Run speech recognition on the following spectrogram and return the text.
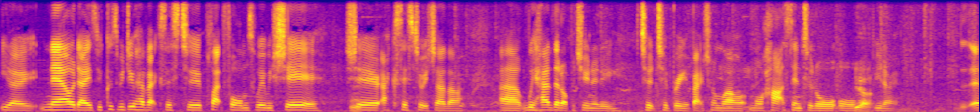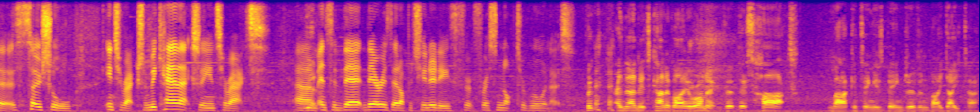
you know nowadays because we do have access to platforms where we share Hmm. share access to each other, uh, we have that opportunity to, to bring it back to a more more heart centered or, or Yeah. you know uh, social interaction. We can actually interact. Um, Yeah. And so there, there is that opportunity for, for us not to ruin it. But, and then it's kind of ironic that this heart marketing is being driven by data.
